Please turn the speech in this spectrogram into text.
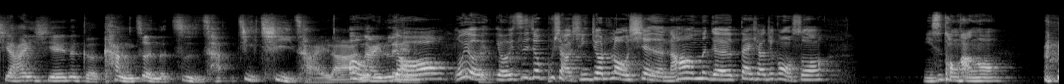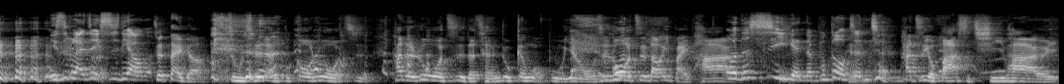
加一些那个抗震的制材、器器材啦，哦、那一类。有，我有有一次就不小心就露馅了，然后那个代销就跟我说：“你是同行哦，你是不是来这里试掉的？”这代表主持人不够弱智，他的弱智的程度跟我不一样，我是弱智到一百趴。我的戏演的不够真诚，他只有八十七趴而已。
